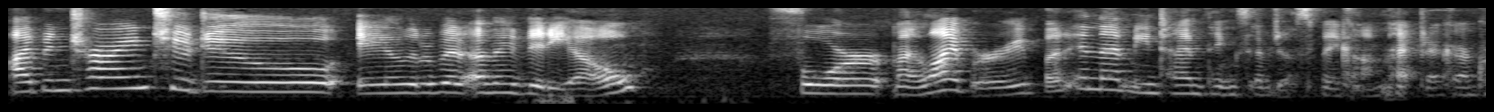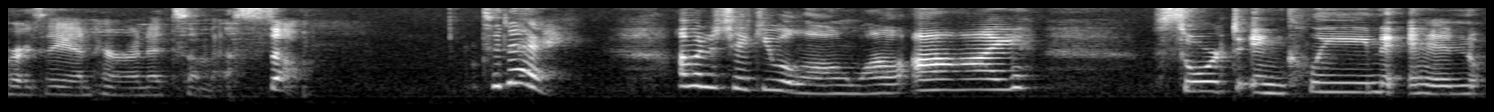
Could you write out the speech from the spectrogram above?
I've been trying to do a little bit of a video for my library, but in that meantime, things have just become hectic and crazy in here and it's a mess. So, today, I'm going to take you along while I sort and clean and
